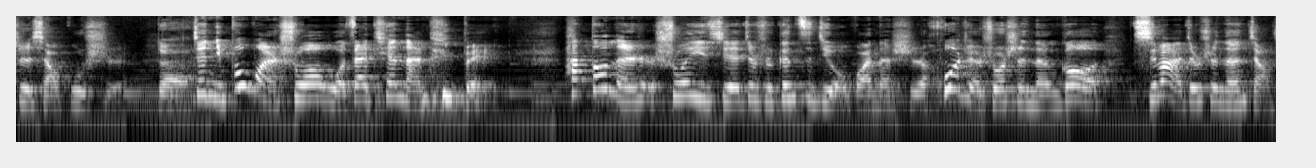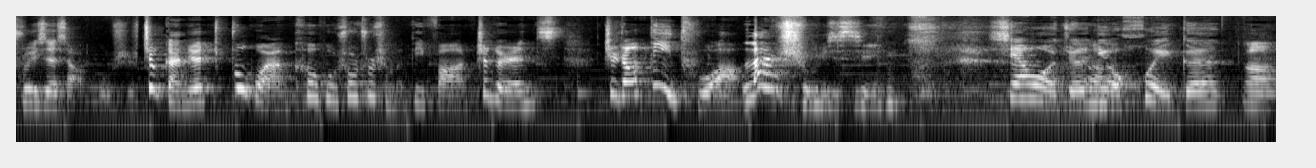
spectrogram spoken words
这小故事。对，就你不管说我在天南地北，他都能说一些就是跟自己有关的事，或者说是能够起码就是能讲出一些小故事，就感觉不管客户说出什么地方，这个人这张地图啊烂熟于心。先我觉得你有慧根，嗯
